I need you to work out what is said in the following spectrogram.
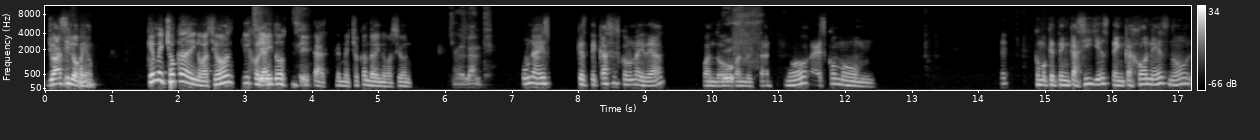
Yo así lo veo. ¿Qué me choca de la innovación? Híjole, hay dos cositas que me chocan de la innovación. Adelante. Una es que te cases con una idea cuando, cuando estás, ¿no? Es como, como que te encasilles, te encajones, ¿no?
